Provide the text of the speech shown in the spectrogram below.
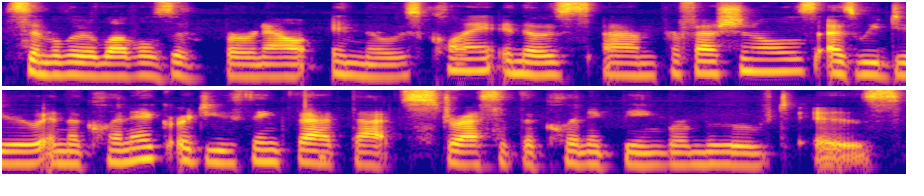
similar levels of burnout in those client in those um, professionals as we do in the clinic? Or do you think that that stress at the clinic being removed is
